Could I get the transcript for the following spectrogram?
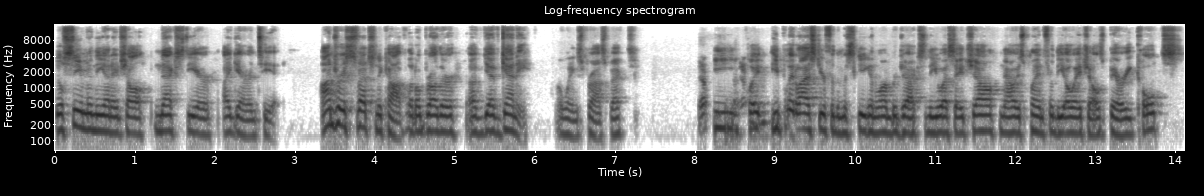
you'll see him in the NHL next year. I guarantee it. Andrei Svechnikov, little brother of Yevgeny, a Wings prospect. Yep. He yep. played. He played last year for the Muskegon Lumberjacks of the USHL. Now he's playing for the OHL's Barrie Colts.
